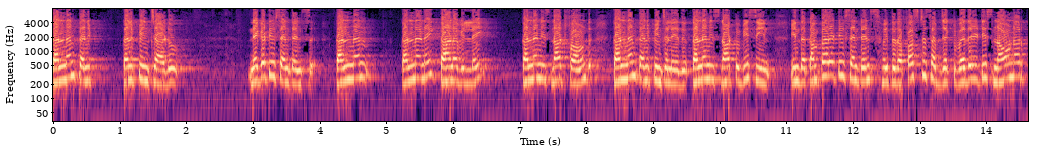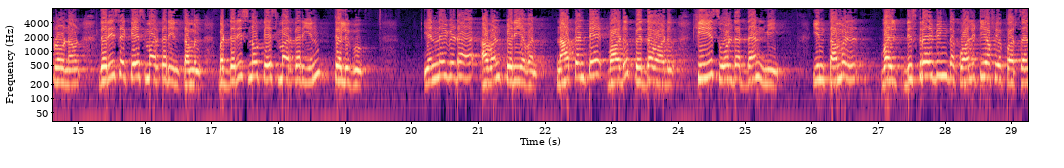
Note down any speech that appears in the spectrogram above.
కన్నన్ కని కనిపించాడు నెగటివ్ సెంటెన్స్ కన్నన్ కన్ననై కాణవిల్లై కన్నన్ ఇస్ నాట్ ఫౌండ్ కన్నన్ కనిపించలేదు కన్నన్ ఇస్ నాట్ టు బి సీన్ ఇన్ ద కంపారేటివ్ సెంటెన్స్ విత్ ద ఫస్ట్ సబ్జెక్ట్ వెదర్ ఇట్ ఈస్ నౌన్ ఆర్ ప్రొనౌన్ దెర్ ఈస్ ఎ కేస్ మార్కర్ ఇన్ తమిళ్ బట్ దెర్ ఈస్ నో కేస్ మార్కర్ ఇన్ తెలుగు என்னை விட அவன் பெரியவன் நாக்கண்டே வாடு பெத்தவாடு he is older than me in tamil while describing the quality of a person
